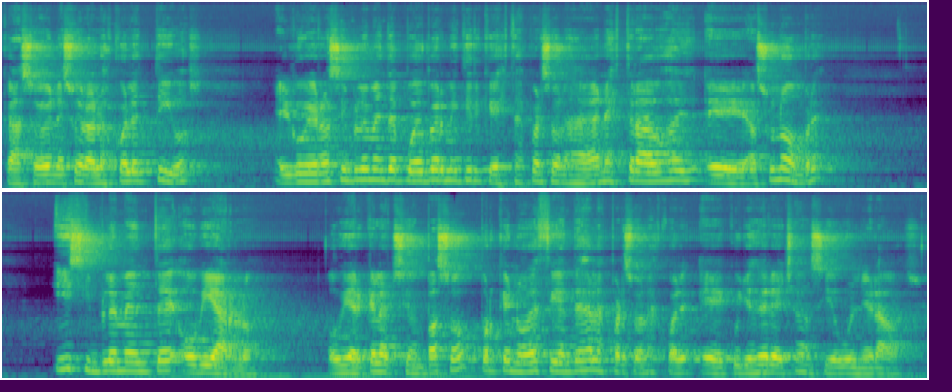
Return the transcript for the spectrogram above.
caso de Venezuela los colectivos, el gobierno simplemente puede permitir que estas personas hagan estragos eh, a su nombre y simplemente obviarlo, obviar que la acción pasó porque no defiendes a las personas eh, cuyos derechos han sido vulnerados.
